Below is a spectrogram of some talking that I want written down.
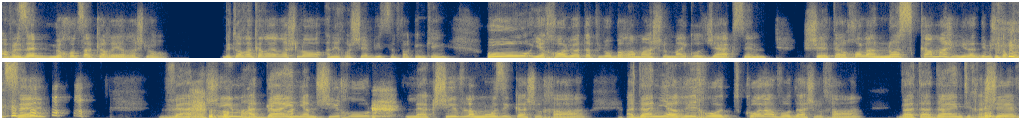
אבל זה מחוץ לקריירה שלו. בתוך הקריירה שלו, אני חושב he's the fucking king. הוא יכול להיות אפילו ברמה של מייקל ג'קסון, שאתה יכול לאנוס כמה ילדים שאתה רוצה, ואנשים עדיין ימשיכו להקשיב למוזיקה שלך, עדיין יעריכו את כל העבודה שלך, ואתה עדיין תיחשב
